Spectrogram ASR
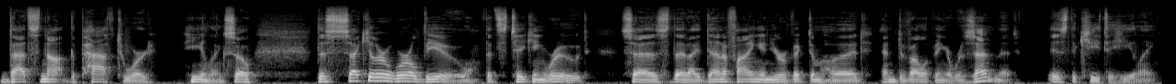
That's not the path toward healing. So, this secular worldview that's taking root says that identifying in your victimhood and developing a resentment is the key to healing.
